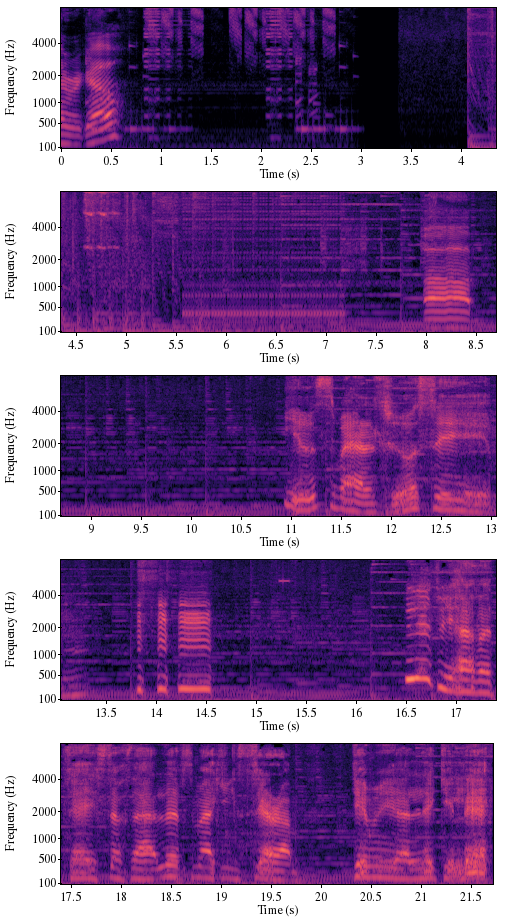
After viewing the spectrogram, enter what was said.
There we go. Um. You smell juicy. Let me have a taste of that lip-smacking serum. Give me a licky lick.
